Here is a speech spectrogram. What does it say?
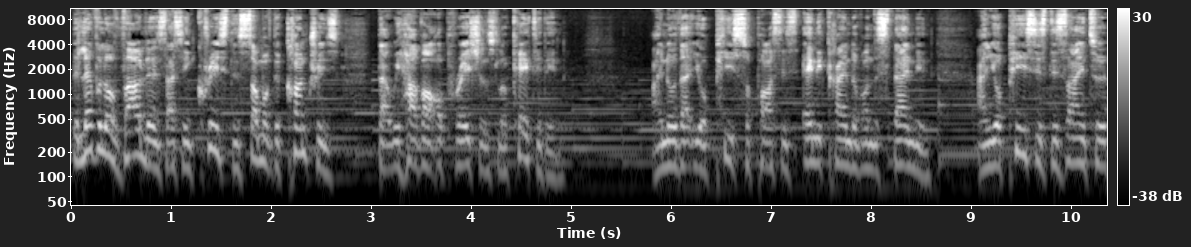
the level of violence has increased in some of the countries that we have our operations located in. I know that your peace surpasses any kind of understanding, and your peace is designed to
